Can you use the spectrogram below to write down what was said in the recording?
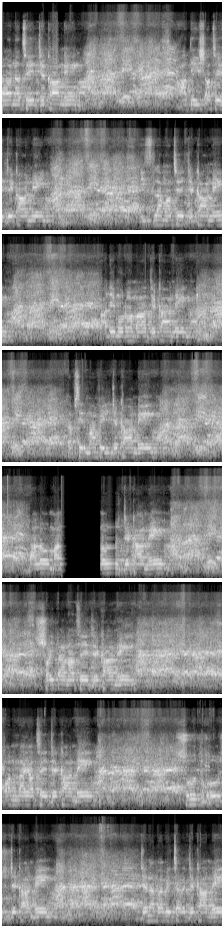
কোরআন আছে যেখানে, হাদিস আছে যেখানে, ইসলাম আছে যেখানে আলে মোরামা যেখানে, তাফসির মাহফিল যেখানে, ভালো মানুষ যেখানে, শয়তান আছে যেখানে, অন্যায় আছে যেখানে সুদ, ঘুষ যেখানে জেনা ব্যবচার যেখানে,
